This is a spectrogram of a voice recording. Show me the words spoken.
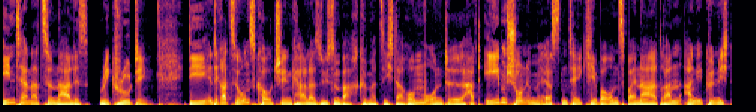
internationales Recruiting. Die Integrationscoachin Carla Süßenbach kümmert sich darum und äh, hat eben schon im ersten Take hier bei uns bei Nahe dran angekündigt,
